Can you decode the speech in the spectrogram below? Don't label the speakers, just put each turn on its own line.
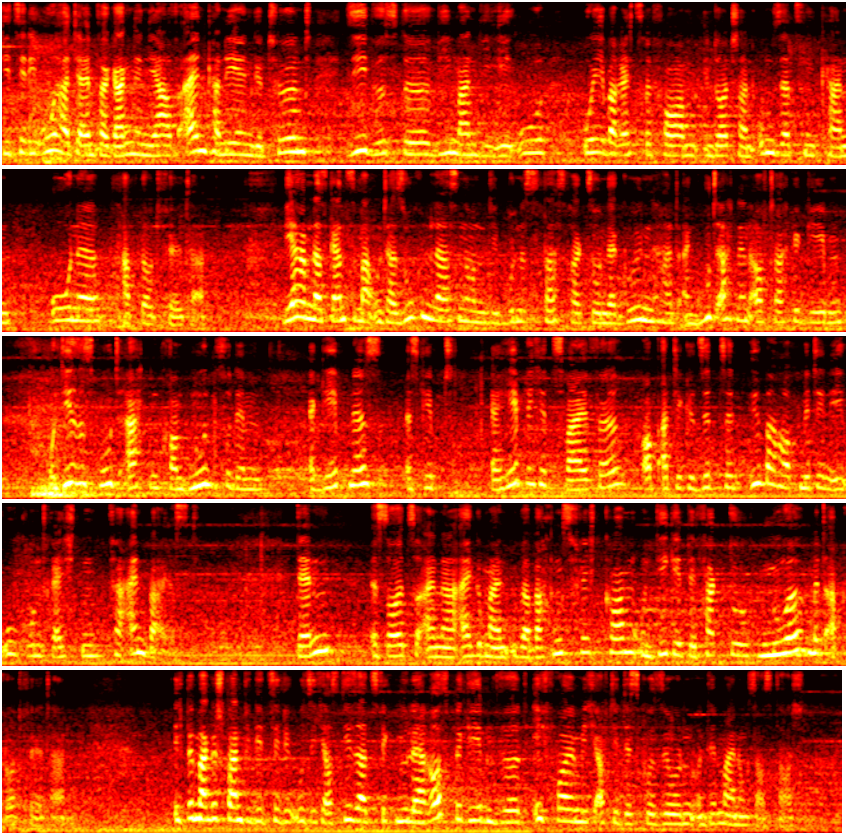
Die CDU hat ja im vergangenen Jahr auf allen Kanälen getönt, sie wüsste, wie man die EU-Urheberrechtsreform in Deutschland umsetzen kann, ohne Uploadfilter. Wir haben das Ganze mal untersuchen lassen und die Bundestagsfraktion der Grünen hat ein Gutachten in Auftrag gegeben. Und dieses Gutachten kommt nun zu dem Ergebnis, es gibt erhebliche Zweifel, ob Artikel 17 überhaupt mit den EU-Grundrechten vereinbar ist. Denn es soll zu einer allgemeinen Überwachungspflicht kommen und die geht de facto nur mit Uploadfiltern. Ich bin mal gespannt, wie die CDU sich aus dieser Zwickmühle herausbegeben wird. Ich freue mich auf die Diskussion und den Meinungsaustausch.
